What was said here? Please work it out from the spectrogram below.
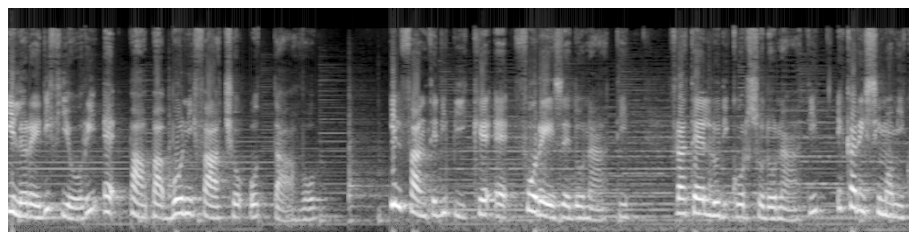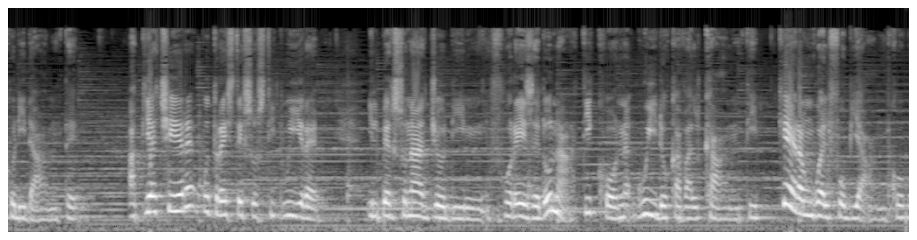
Il re di fiori è Papa Bonifacio VIII. Il fante di picche è Forese Donati, fratello di Corso Donati e carissimo amico di Dante. A piacere potreste sostituire il personaggio di Forese Donati con Guido Cavalcanti, che era un guelfo bianco,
